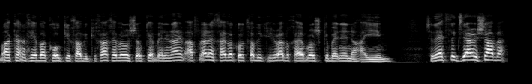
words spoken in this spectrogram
נאמר כאן קרחה ונאמר לה קרחה. מה כאן חייב הכל קרחה וכרחה חייב ראש כבן עיניים, אף לא חייב הכל קרחה וכרחה וחייב ראש כבן עיניים. So that's the Gzereshava.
